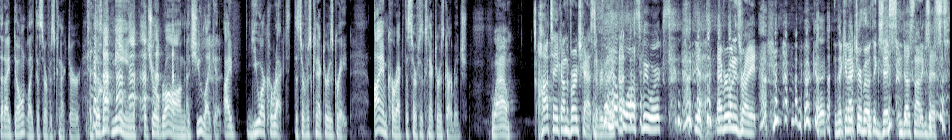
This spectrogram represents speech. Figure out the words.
that I don't like the Surface Connector. It does not mean that you're wrong that you like it. I you are correct. The Surface Connector is great. I am correct. The Surface Connector is garbage. Wow. Hot take on the Vergecast, everybody. how philosophy works. yeah, everyone is right. okay. The connector both exists and does not exist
